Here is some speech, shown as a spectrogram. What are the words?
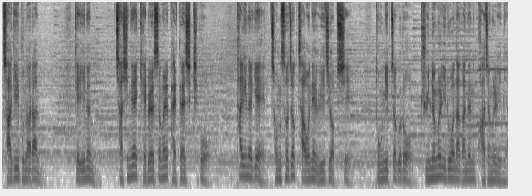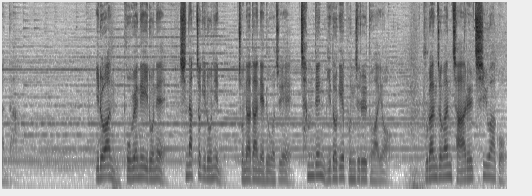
자기 분화란 개인은 자신의 개별성을 발달시키고 타인에게 정서적 자원의 의지 없이 독립적으로 균형을 이루어 나가는 과정을 의미한다. 이러한 보웬의 이론의 신학적 이론인 조나단 에드워즈의 참된 미덕의 본질을 더하여 불안정한 자아를 치유하고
